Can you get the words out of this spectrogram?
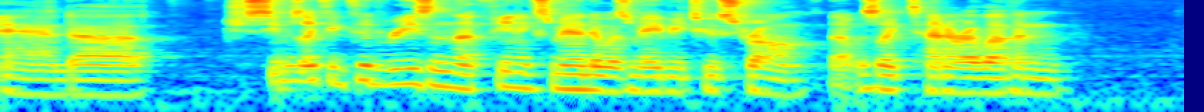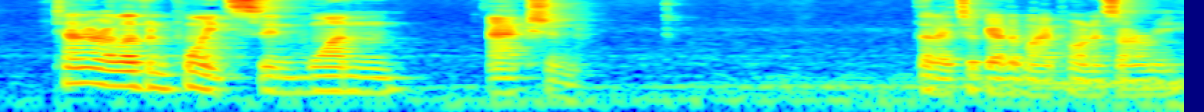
And uh, just seems like a good reason that Phoenix Mando was maybe too strong. That was like 10 or 11, 10 or 11 points in one action that I took out of my opponent's army.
